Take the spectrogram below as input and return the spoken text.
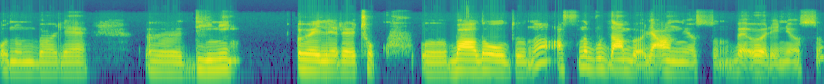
onun böyle e, dini öğelere çok e, bağlı olduğunu aslında buradan böyle anlıyorsun ve öğreniyorsun.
